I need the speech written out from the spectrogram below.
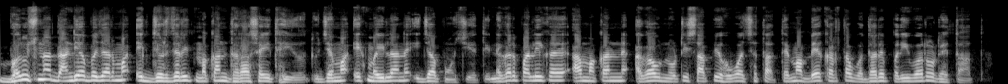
ભરૂચના દાંડિયા બજારમાં એક જર્જરિત મકાન ધરાશાયી થયું હતું, જેમાં એક મહિલાને ઈજા પહોંચી હતી. નગરપાલિકાએ આ મકાનને અગાઉ નોટિસ આપી હોવા છતાં તેમાં બે કરતાં વધારે પરિવારો રહેતા હતા.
